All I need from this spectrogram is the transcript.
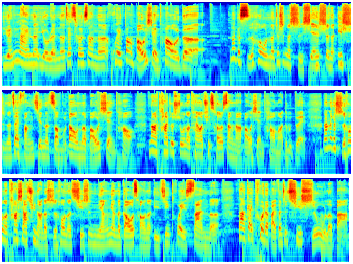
原来呢，有人呢在车上呢会放保险套的。那个时候呢，就是呢史先生呢一时呢在房间呢找不到呢保险套，那他就说呢他要去车上拿保险套嘛，对不对？那那个时候呢他下去拿的时候呢，其实娘娘的高潮呢已经退散了，大概退了百分之七十五了吧。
